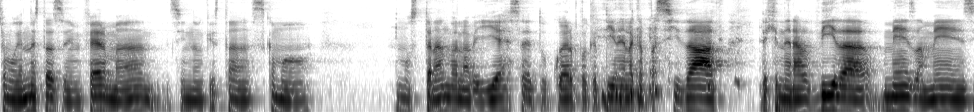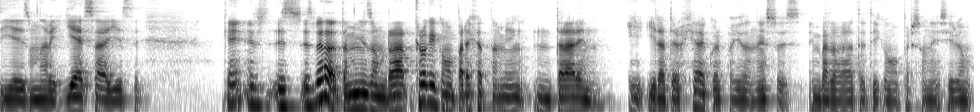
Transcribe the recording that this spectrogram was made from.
como que no estás enferma, sino que estás como mostrando la belleza de tu cuerpo que tiene la capacidad de generar vida mes a mes y es una belleza y es que es, es, es verdad también es honrar. Creo que como pareja también entrar en y, y la teología del cuerpo ayuda en eso es en valorarte a ti como persona y decir como,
